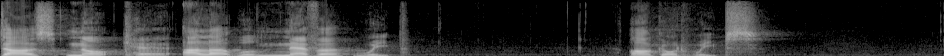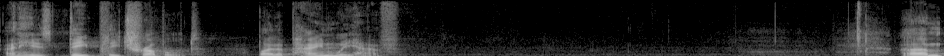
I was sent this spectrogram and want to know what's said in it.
does not care. Allah will never weep. Our God weeps. And he is deeply troubled by the pain we have. Um,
